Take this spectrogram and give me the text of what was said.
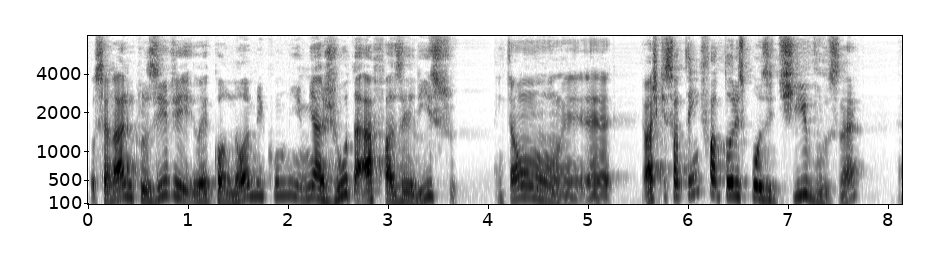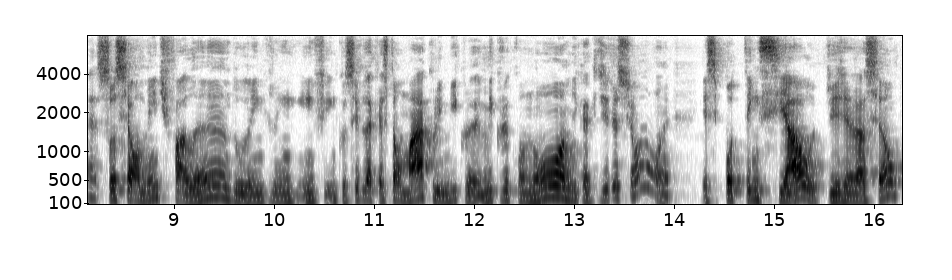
O cenário, inclusive, o econômico, me, me ajuda a fazer isso. Então, é, é eu acho que só tem fatores positivos, né? É, socialmente falando, in, in, inclusive da questão macro e micro, microeconômica, que direcionam esse potencial de geração.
